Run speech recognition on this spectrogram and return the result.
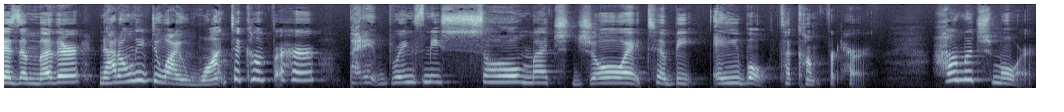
as a mother, not only do I want to comfort her, but it brings me so much joy to be able to comfort her. How much more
